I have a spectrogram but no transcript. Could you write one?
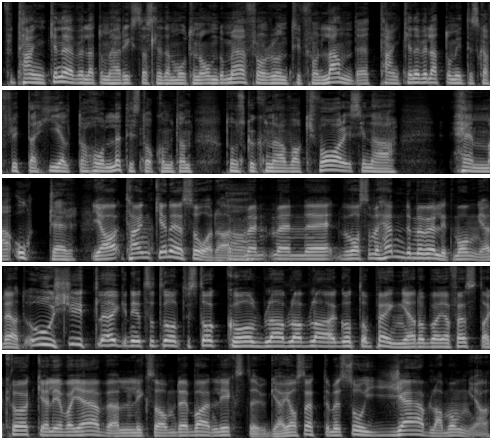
För tanken är väl att de här riksdagsledamöterna, om de är från runt ifrån landet, tanken är väl att de inte ska flytta helt och hållet till Stockholm, utan de ska kunna vara kvar i sina hemmaorter. Ja, tanken är sådan. Ja. Men, men eh, vad som händer med väldigt många det är att oh shit, lägenhet centralt i Stockholm, bla bla bla, gott om pengar, de börjar festa, kröka, leva jävel, liksom. Det är bara en lekstuga. Jag har sett det med så jävla många.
